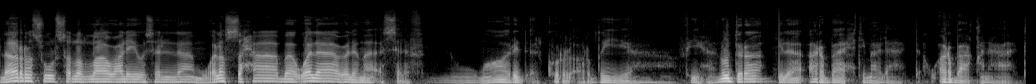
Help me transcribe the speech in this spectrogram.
لا الرسول صلى الله عليه وسلم ولا الصحابة ولا علماء السلف. موارد الكرة الأرضية فيها ندرة إلى أربع احتمالات أو أربع قناعات.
